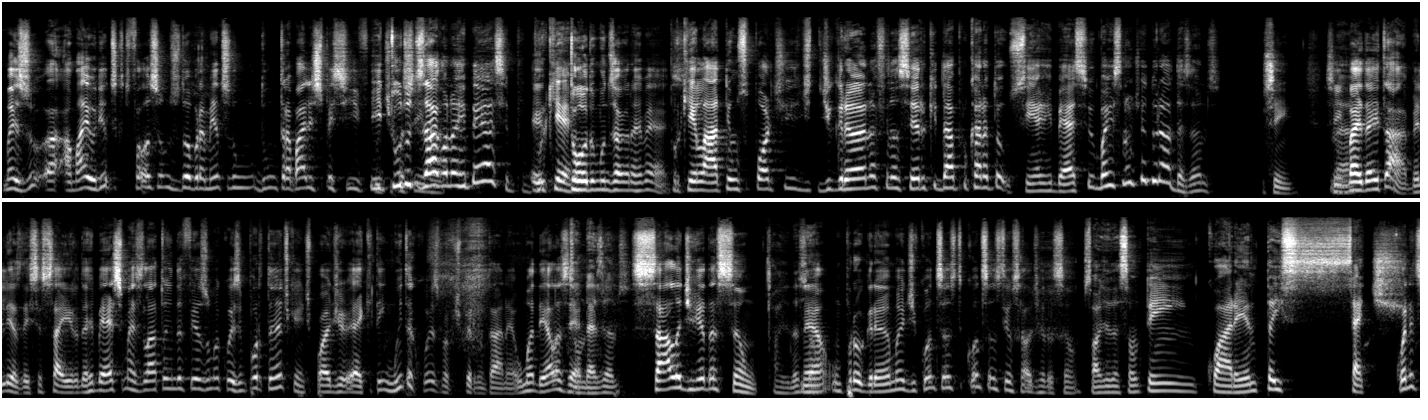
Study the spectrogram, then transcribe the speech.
Mas o- a, a maioria dos que tu falou são desdobramentos de um, de um trabalho específico. E tipo tudo assim, deságua né? na RBS. Por E quê? Todo mundo deságua na RBS. Porque lá tem um suporte de, de grana financeiro que dá pro cara. to- Sem a RBS, o Barrista não tinha durado 10 anos. Sim. Sim, Né? mas daí tá, beleza. Daí vocês saíram da RBS, mas lá tu ainda fez uma coisa importante que a gente pode. É que tem muita coisa pra te perguntar, né? Uma delas é São 10 anos. sala de redação. Sala de redação. Né? Um programa de quantos anos, quantos anos tem o sala de redação? Sala de redação tem 47. 40,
